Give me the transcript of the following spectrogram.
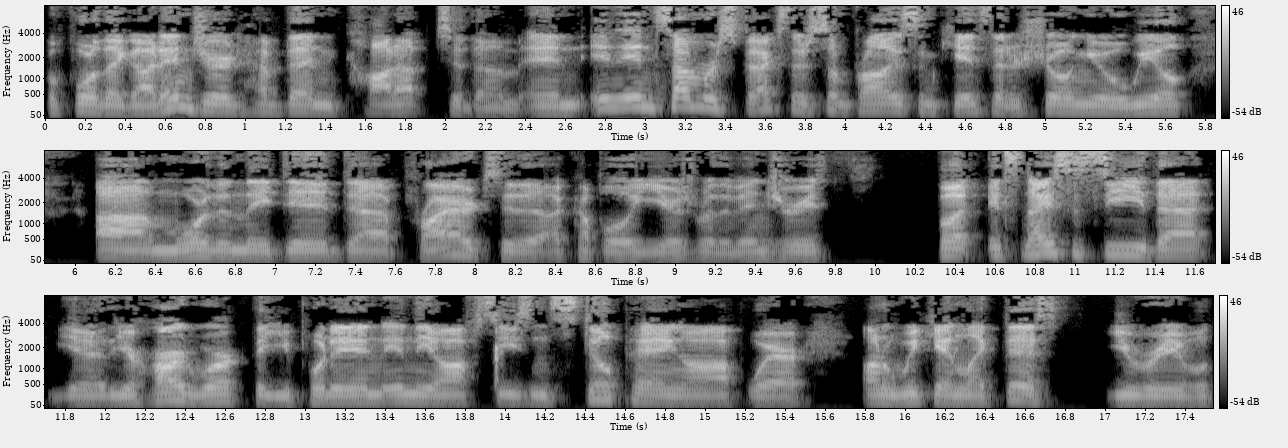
before they got injured have then caught up to them. And in, in some respects, there's some probably some kids that are showing you a wheel uh, more than they did uh, prior to a couple of years worth of injuries. But it's nice to see that you know, your hard work that you put in in the off season still paying off. Where on a weekend like this, you were able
